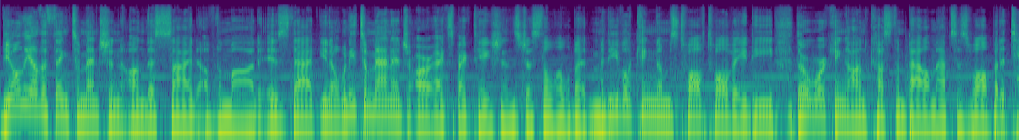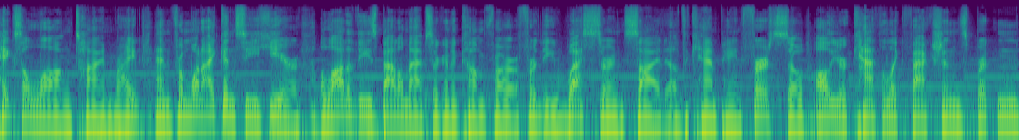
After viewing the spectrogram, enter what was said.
The only other thing to mention on this side of the mod is that, you know, we need to manage our expectations just a little bit. Medieval Kingdoms 1212 AD, they're working on custom battle maps as well, but it takes a long time, right? And from what I can see here, a lot of these battle maps are going to come for, for the western side of the campaign first. So all your Catholic factions, Britain,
